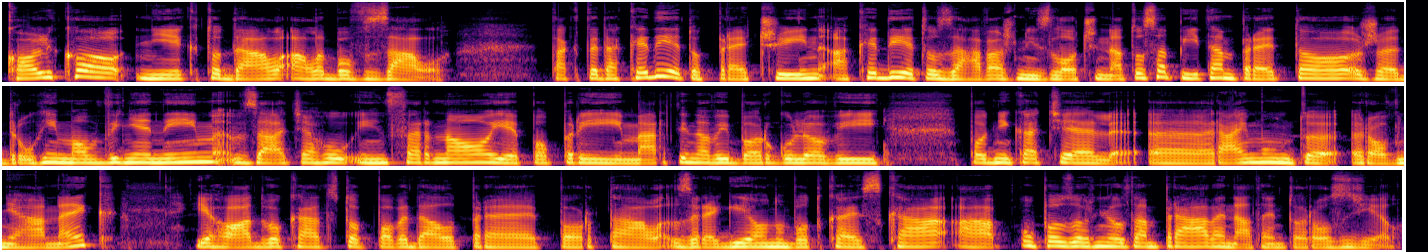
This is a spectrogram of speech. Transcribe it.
koľko niekto dal alebo vzal. Tak teda, kedy je to prečín a kedy je to závažný zločin? A to sa pýtam preto, že druhým obvineným v záťahu Inferno je popri Martinovi Borguľovi podnikateľ e, Rajmund Rovňánek. Jeho advokát to povedal pre portál z regionu.sk a upozornil tam práve na tento rozdiel.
